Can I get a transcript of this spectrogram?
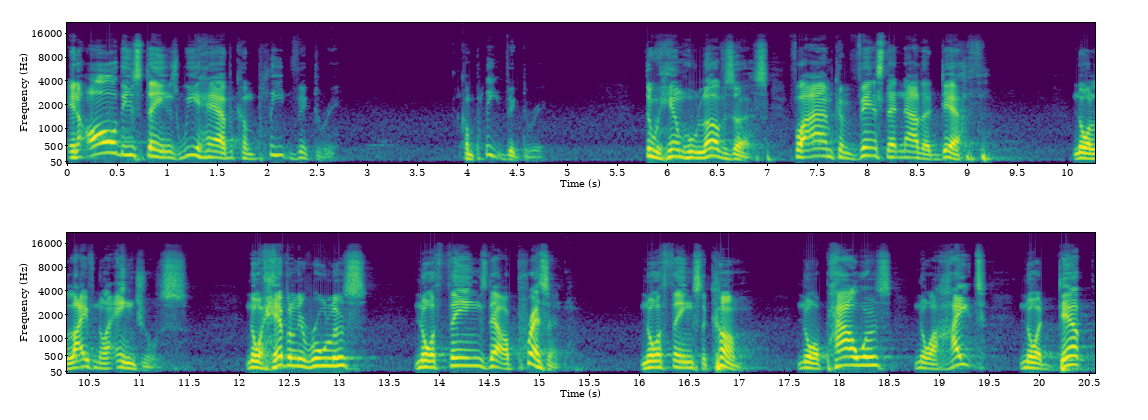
in all these things we have complete victory. Complete victory through him who loves us. For I am convinced that neither death, nor life, nor angels, nor heavenly rulers, nor things that are present, nor things to come, nor powers, nor height, nor depth,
